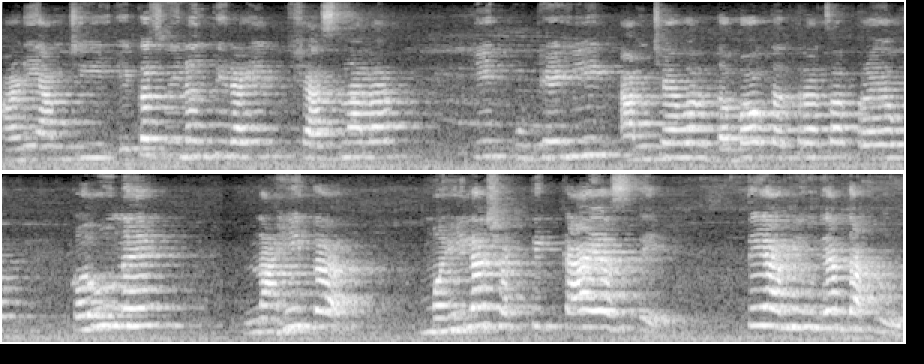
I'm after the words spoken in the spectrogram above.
आणि आमची एकच विनंती राहील शासनाला की कुठेही आमच्यावर दबाव तंत्राचा प्रयोग करू नये नाही तर महिला शक्ती काय असते ते आम्ही उद्या दाखवू.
